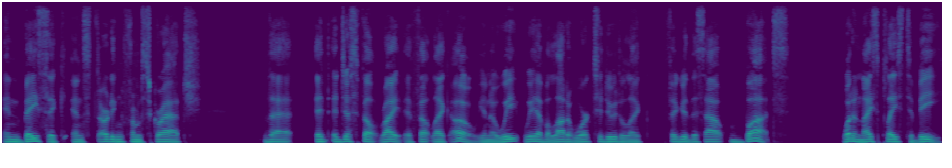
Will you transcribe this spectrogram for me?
and basic and starting from scratch that it, it just felt right. It felt like, oh, you know, we we have a lot of work to do to like figure this out, but what a nice place to be.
